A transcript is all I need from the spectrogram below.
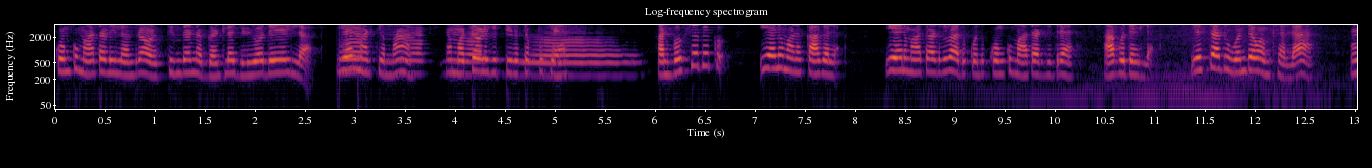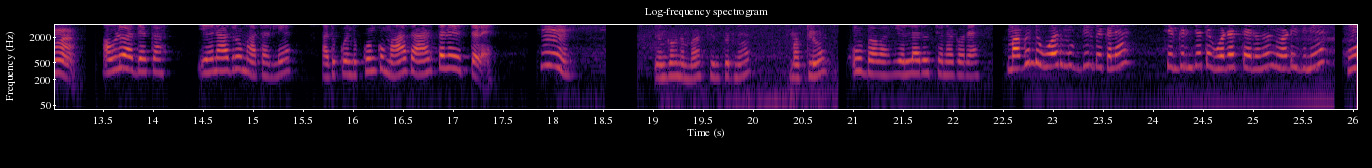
ಕೊಂಕು ಮಾತಾಡಿಲ್ಲ ಅಂದ್ರೆ ಅವಳು ತಿಂದಣ್ಣ ಗಂಟ್ಲೆ ಗಿಳಿಯೋದೇ ಇಲ್ಲ. ಏನು ಮಾಡ್ತೀಯಮ್ಮ? ನಮ್ಮ ಹೊಟ್ಟೆ ಒಳಗೆ ಇಟ್ಟಿರೋ ತಪ್ಪಕ್ಕೆ? ಅನುಭವಿಸಬೇಕು ಏನು ಮಾಡೋಕ್ಕಾಗಲ್ಲ. ಏನು ಮಾತಾಡಿದ್ರು ಅದಕ್ಕೊಂದು ಕೊಂಕು ಮಾತಾಡಿದ್ರೆ ಆಗೋದೇ ಇಲ್ಲ. ಎಷ್ಟಾದರೂ ಒಂದೇ ವಂಶ ಅಲ್ಲ? ಹ್ಞೂ ಅವಳು ಅದೇಕ. ಏನಾದರೂ ಮಾತಾಡಲಿ. ಅದಕ್ಕೊಂದು ಕುಂಕು ಮಾತಾಡ್ತಾನೆ ಇರ್ತಾಳೆ. ಹ್ಞೂ ಹೆಂಗವನಮ್ಮ ಶಂಕರ್ನು ಮಕ್ಕಳು ಹ್ಞೂ ಬಾವ ಎಲ್ಲರೂ ಚೆನ್ನಾಗವ್ರೆ. ಮಗಂದು ಓದ್ ಮುಗ್ದಿರ್ಬೇಕಲ್ಲ? ಶಂಕರನ್ ಜೊತೆ ಓಡಾಡ್ತಾ ಇರೋನು ನೋಡಿದ್ದೀನಿ ಹ್ಞೂ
